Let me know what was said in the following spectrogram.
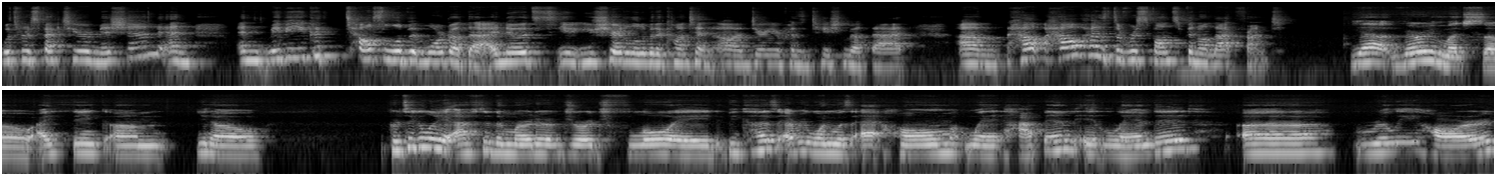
with respect to your mission and? And maybe you could tell us a little bit more about that. I know it's you, you shared a little bit of content uh, during your presentation about that. Um, how how has the response been on that front? Yeah, very much so. I think um, you know, particularly after the murder of George Floyd, because everyone was at home when it happened, it landed uh, really hard.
